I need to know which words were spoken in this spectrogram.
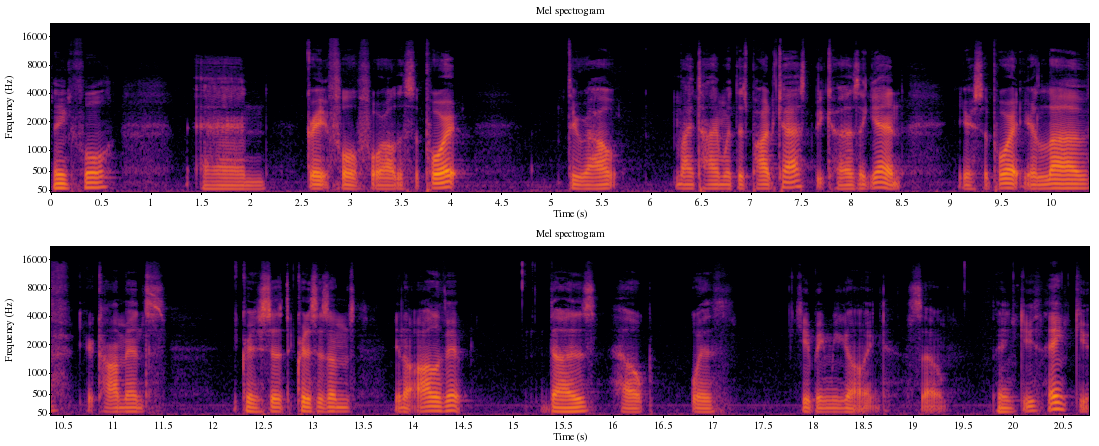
thankful and grateful for all the support throughout my time with this podcast because again, your support, your love, your comments, your criticisms, you know, all of it does help with keeping me going. So, thank you, thank you.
